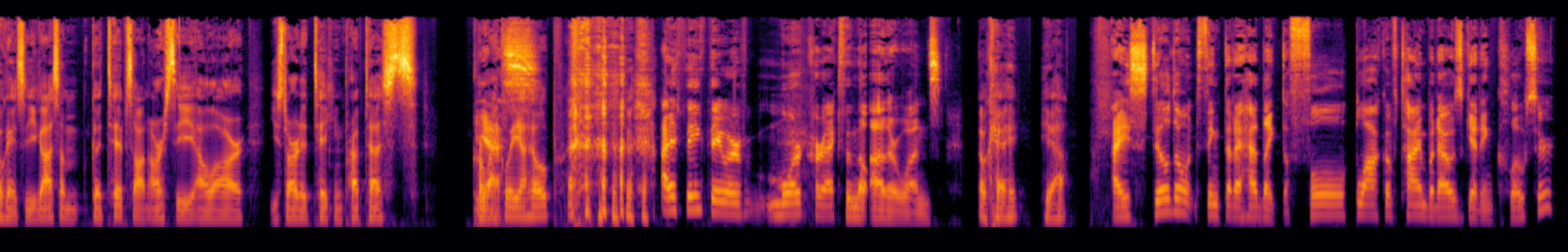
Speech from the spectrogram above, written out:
okay, so you got some good tips on RC, LR. You started taking prep tests correctly, Yes. I hope. I think they were more correct than the other ones. okay, yeah. I still don't think that I had like the full block of time, but I was getting closer.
